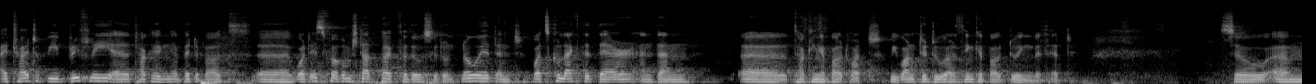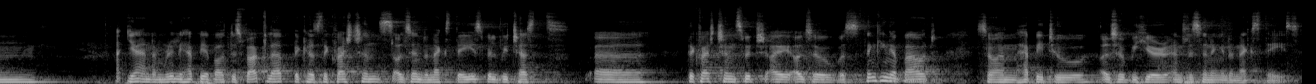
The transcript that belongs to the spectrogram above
I try to be briefly uh, talking a bit about uh, what is Forum Stadtpark for those who don't know it and what's collected there, and then uh, talking about what we want to do or think about doing with it. So um, yeah, and I'm really happy about this work lab because the questions also in the next days will be just uh, the questions which I also was thinking about. So I'm happy to also be here and listening in the next days.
